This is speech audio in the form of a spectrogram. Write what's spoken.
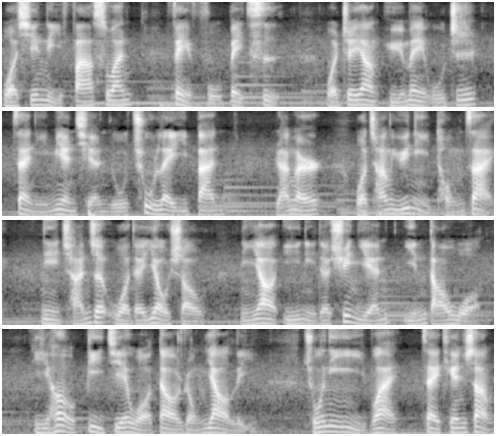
我心里发酸，肺腑被刺。我这样愚昧无知，在你面前如畜类一般。然而我常与你同在，你缠着我的右手，你要以你的训言引导我。以后必接我到荣耀里。除你以外，在天上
